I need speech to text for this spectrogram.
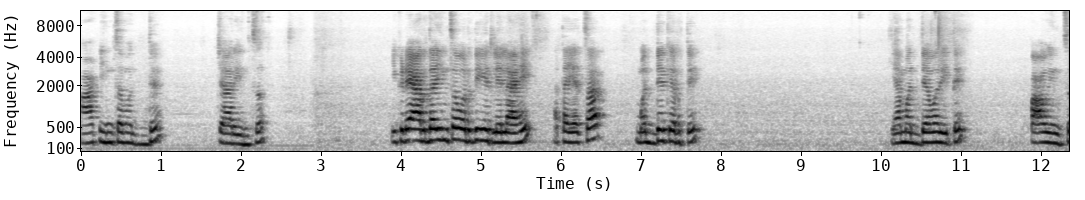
आठ इंच मध्य चार इंच. इकडे अर्धा इंच वरती घेतलेला आहे. आता याचा मध्य करते. या मध्यावर इथे पाव इंच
